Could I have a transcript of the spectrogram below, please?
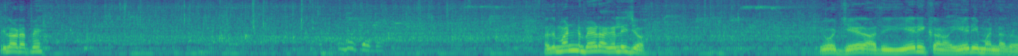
ಇಲ್ಲ ನೋಡಪ್ಪಿ ಅದು ಮಣ್ಣು ಬೇಡ ಗಲೀಜು. ಇವು ಜೇಡ, ಅದು ಏಡಿ ಕಾಣೋ, ಏಡಿ ಮಣ್ಣದು.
